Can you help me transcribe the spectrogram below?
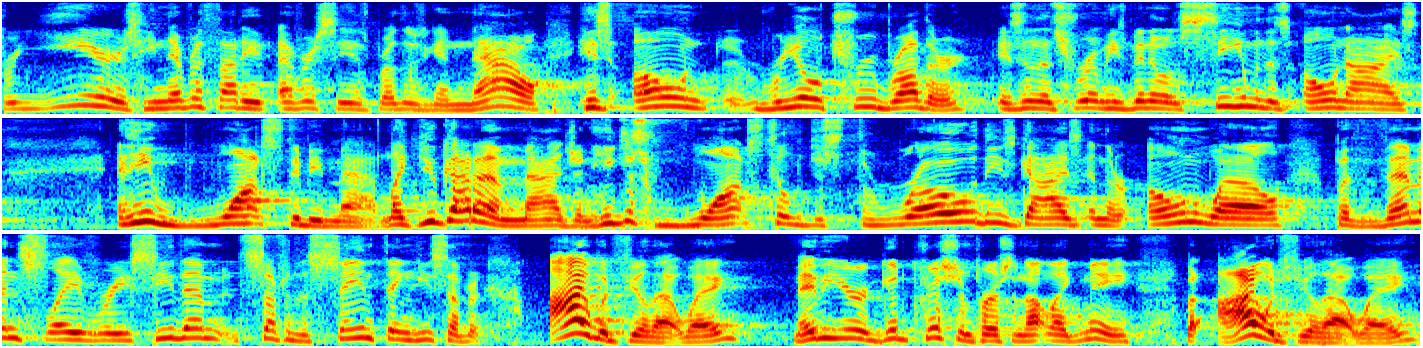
For years, he never thought he'd ever see his brothers again. Now, his own real, true brother is in this room. He's been able to see him with his own eyes, and he wants to be mad. Like, you got to imagine, he just wants to just throw these guys in their own well, put them in slavery, see them suffer the same thing he suffered. I would feel that way. Maybe you're a good Christian person, not like me, but I would feel that way.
